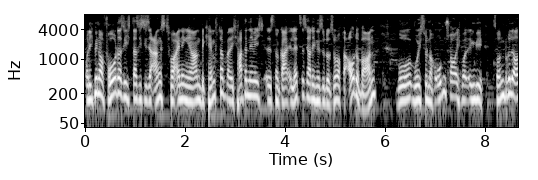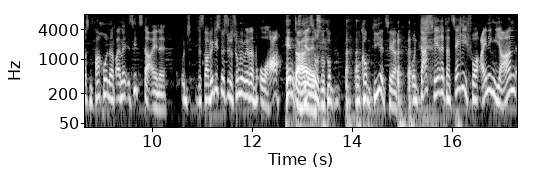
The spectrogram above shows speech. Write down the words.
Und ich bin auch froh, dass ich, dass ich diese Angst vor einigen Jahren bekämpft habe, weil ich hatte nämlich, ist noch gar, letztes Jahr hatte ich eine Situation auf der Autobahn, wo, wo ich so nach oben schaue, ich wollte irgendwie Sonnenbrille aus dem Fach holen und auf einmal sitzt da eine. Und das war wirklich so eine Situation, wo ich mir gedacht habe, oha, Hinterhalt. Wo kommt, wo kommt, die jetzt her? Und das wäre tatsächlich vor einigen Jahren,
